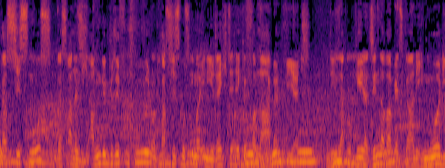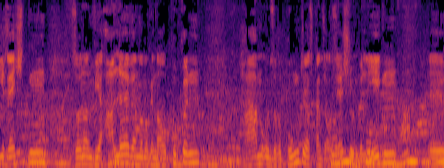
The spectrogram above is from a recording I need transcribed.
Rassismus, dass alle sich angegriffen fühlen und Rassismus immer in die rechte Ecke verlagert wird. Und die sagt, okay, das sind aber jetzt gar nicht nur die Rechten, sondern wir alle, wenn wir mal genau gucken, haben unsere Punkte, das kann sie auch sehr schön belegen, äh,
